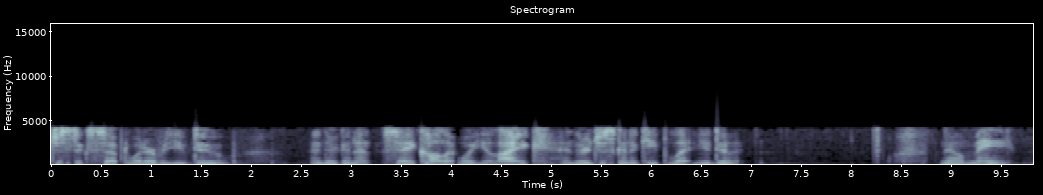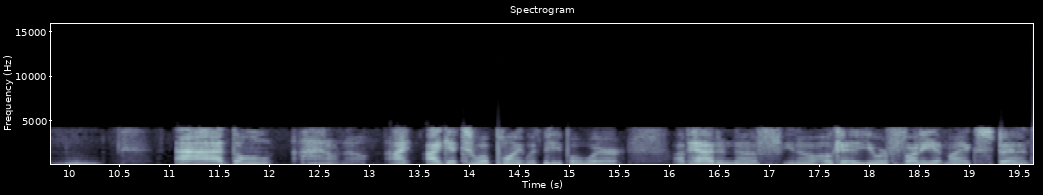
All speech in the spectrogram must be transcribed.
just accept whatever you do. And they're going to say, call it what you like, and they're just going to keep letting you do it. Now, me, I don't, I don't know. I I get to a point with people where I've had enough. You know, okay, you were funny at my expense,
